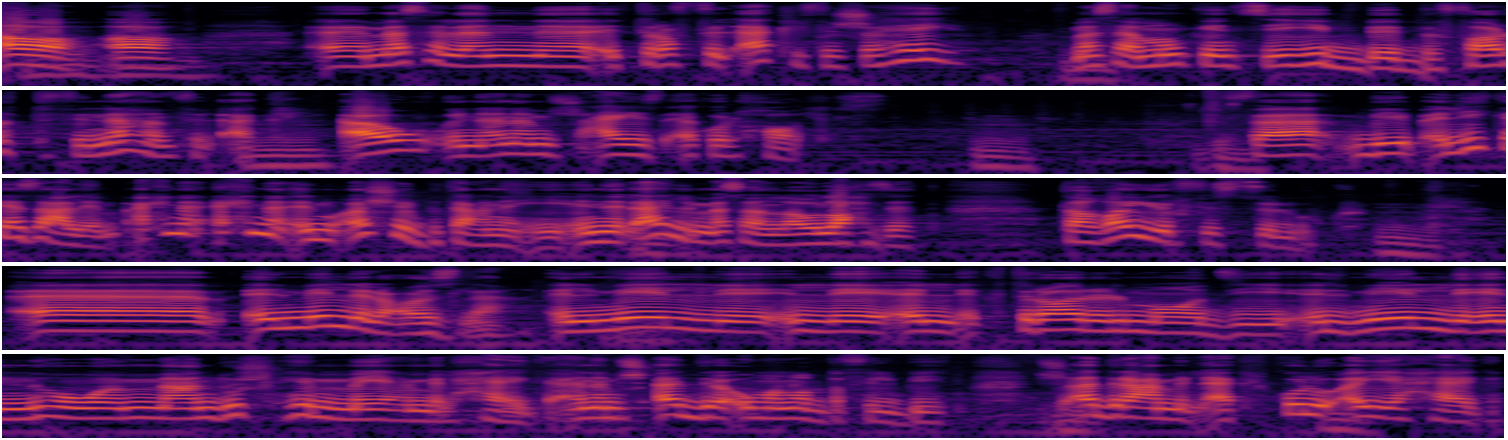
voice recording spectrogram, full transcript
آه آه. آه، مثلا آه، اضطراب في الأكل في الشهية. مثلا ممكن تيجي بفرط في النهم في الأكل أو إن أنا مش عايز آكل خالص. فبيبقى ليه كذا علامة. إحنا إحنا المؤشر بتاعنا إيه؟ إن الأهل مثلا لو لاحظت تغير في السلوك آه الميل للعزلة الميل للاجترار الماضي الميل لإن هو ما عندوش همة يعمل حاجة أنا مش قادرة أقوم أنظف البيت مش قادرة أعمل أكل كله أي حاجة.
